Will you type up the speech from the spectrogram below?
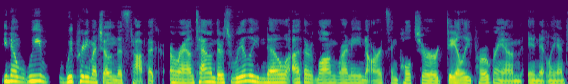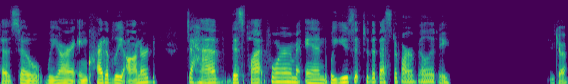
You know, we, we pretty much own this topic around town. There's really no other long running arts and culture daily program in Atlanta. So we are incredibly honored to have this platform and we use it to the best of our ability. Okay. All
